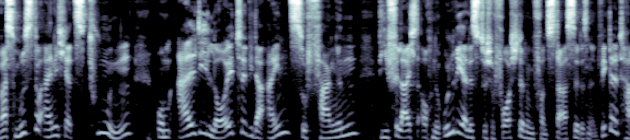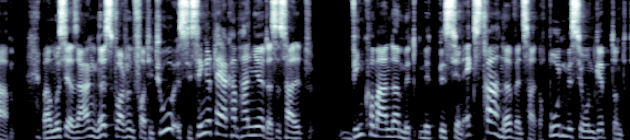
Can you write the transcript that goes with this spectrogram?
was musst du eigentlich jetzt tun, um all die Leute wieder einzufangen, die vielleicht auch eine unrealistische Vorstellung von Star Citizen entwickelt haben? Man muss ja sagen, ne, Squadron 42 ist die Singleplayer-Kampagne, das ist halt Wing Commander mit mit bisschen extra, ne, wenn es halt noch Bodenmissionen gibt und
